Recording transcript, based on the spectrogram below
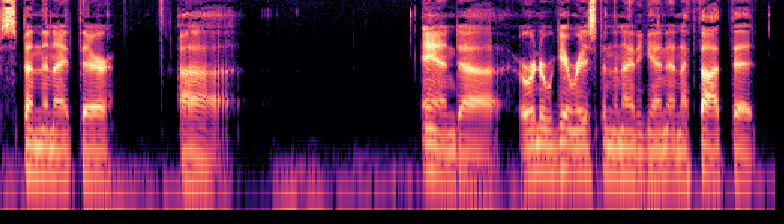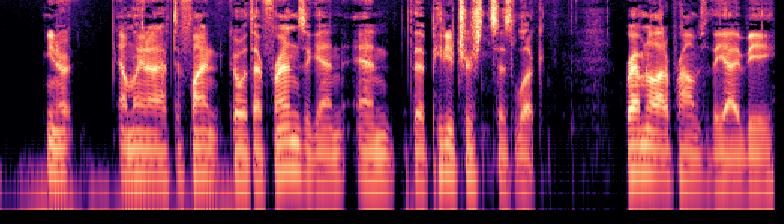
spend the night there uh, and uh, or we're getting ready to spend the night again. And I thought that, you know, Emily and I have to find go with our friends again. And the pediatrician says, "Look, we're having a lot of problems with the IV.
